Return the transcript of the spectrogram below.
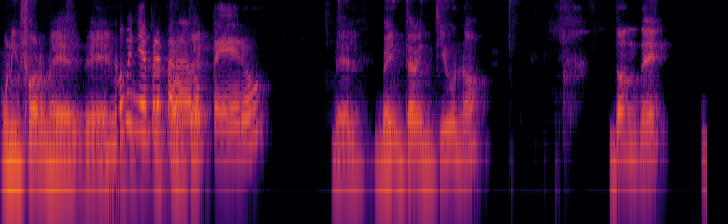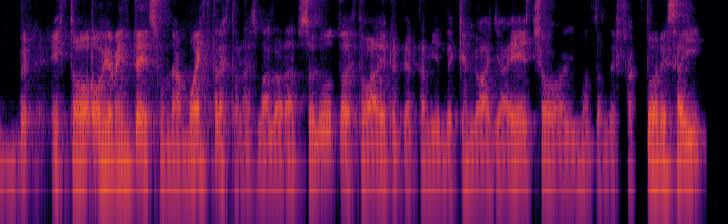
un informe de... No venía preparado, pero... Del 2021, donde esto obviamente es una muestra, esto no es valor absoluto, esto va a depender también de quién lo haya hecho, hay un montón de factores ahí,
